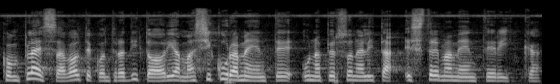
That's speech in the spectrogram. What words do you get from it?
complessa, a volte contraddittoria, ma sicuramente una personalità estremamente ricca.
